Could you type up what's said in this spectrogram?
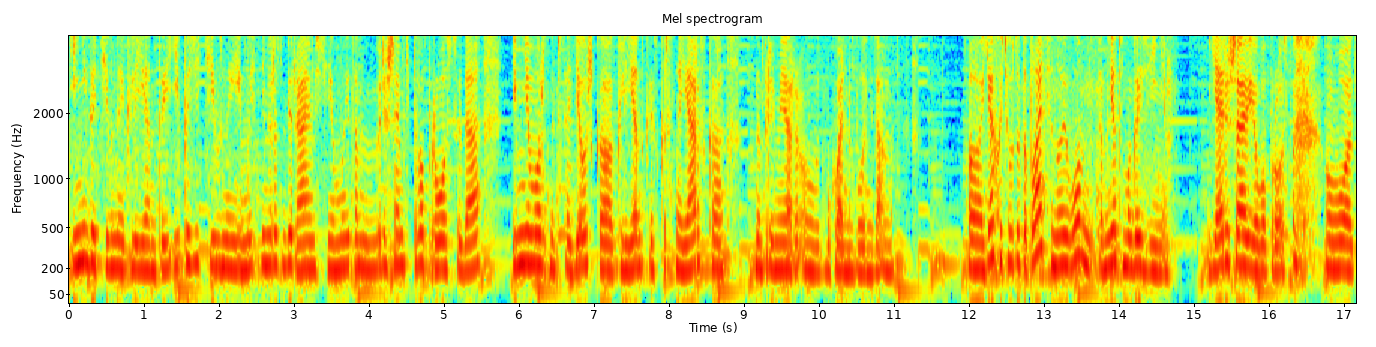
и негативные клиенты, и позитивные, и мы с ними разбираемся, и мы там решаем какие-то вопросы, да. И мне может написать девушка, клиентка из Красноярска, например, вот буквально было недавно. «Э, Я хочу вот это платье, но его там нет в магазине. Я решаю ее вопрос. Вот.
